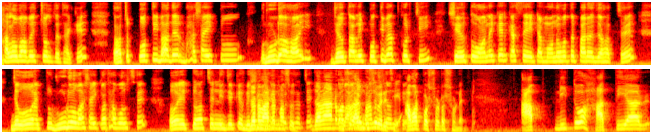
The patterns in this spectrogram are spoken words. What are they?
ভালোভাবে চলতে থাকে। হচ্ছে প্রতিবাদের ভাষা একটু রূঢ় হয়। যেহেতু আমি প্রতিবাদ করছি সেহেতু অনেকের কাছে এটা মনে হতে পারে যে হচ্ছে যে ও একটু রূঢ় ভাষায় কথা বলছে ও একটু হচ্ছে নিজেকে আমার প্রশ্নটা শুনেন। আপনি তো হাতিয়ার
